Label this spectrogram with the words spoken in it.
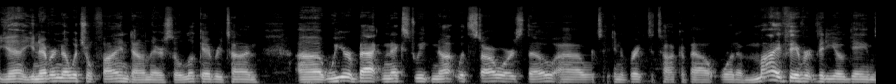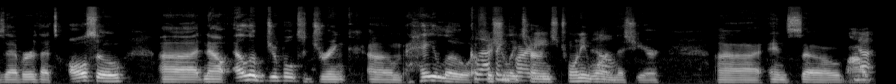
Yeah, you never know what you'll find down there. So look every time. Uh, we are back next week, not with Star Wars, though. Uh, we're taking a break to talk about one of my favorite video games ever that's also uh, now eligible to drink. Um, Halo Clapping officially Party. turns 21 No. this year. Uh, and so Wow. Not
